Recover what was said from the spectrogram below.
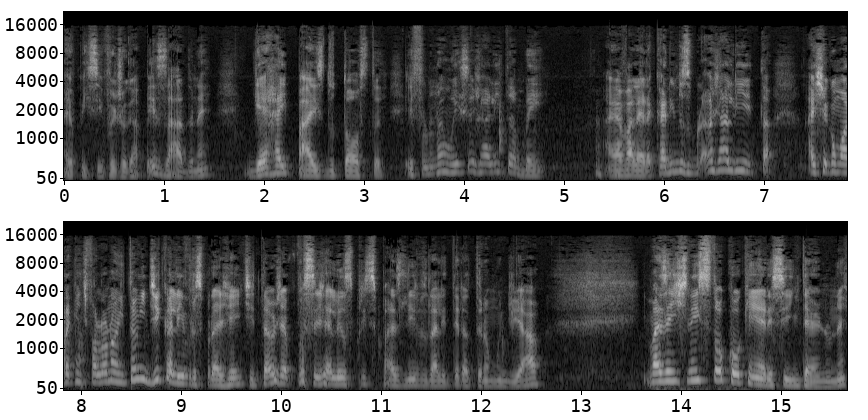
Aí eu pensei, vou jogar pesado, né? Guerra e Paz, do Tolstói. Ele falou, não, esse eu já li também. Aí a Valéria, Carinos Brown, eu já li tal. Aí chegou uma hora que a gente falou, não, então indica livros pra gente. Então, já, você já leu os principais livros da literatura mundial. Mas a gente nem se tocou quem era esse interno, né?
